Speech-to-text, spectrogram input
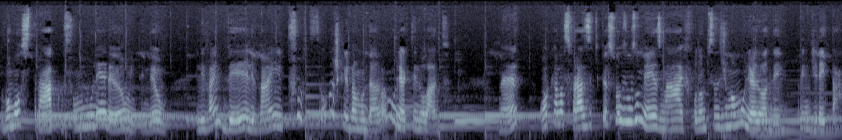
eu vou mostrar, porque eu sou um mulherão, entendeu? Ele vai ver, ele vai. Eu acho que ele vai mudar. Olha a mulher que tem do lado, né? Ou aquelas frases que pessoas usam mesmo. Ah, fulano precisa de uma mulher do lado dele para endireitar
